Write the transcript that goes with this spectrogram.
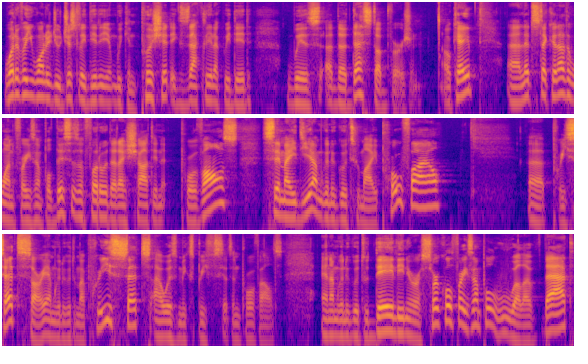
whatever you want to do, just like did it, we can push it exactly like we did with uh, the desktop version. Okay, uh, let's take another one. For example, this is a photo that I shot in Provence. Same idea. I'm going to go to my profile uh, presets. Sorry, I'm going to go to my presets. I always mix presets and profiles. And I'm going to go to day linear circle, for example. Ooh, I love that.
